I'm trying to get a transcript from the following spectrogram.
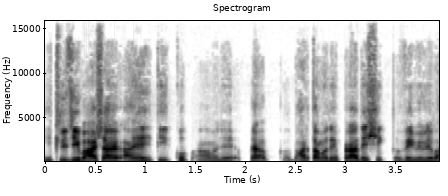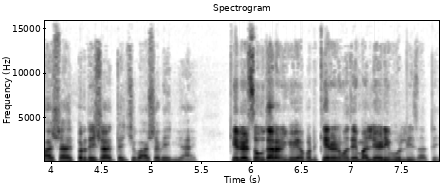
इथली जी भाषा आहे ती खूप म्हणजे भारतामध्ये प्रादेशिक वेगवेगळी भाषा आहेत प्रदेश आहेत त्याची भाषा वेगळी आहे. केरळचं उदाहरण घेऊया आपण. केरळमध्ये मल्याळी बोलली जाते.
